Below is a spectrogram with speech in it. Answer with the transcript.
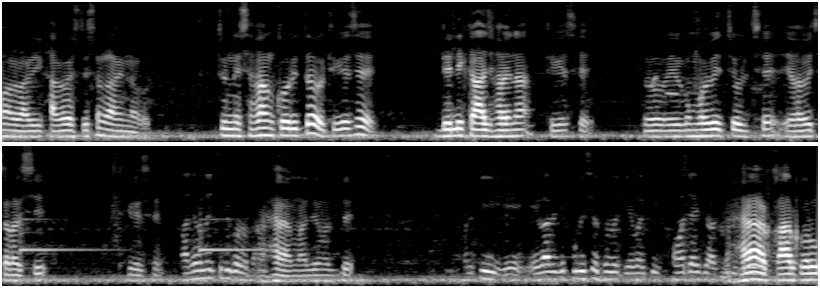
আমার বাড়ি খাগড়া স্টেশন রানীনগর। একটু নেশাভাং করি তো ঠিক আছে? ডেলি কাজ হয় না ঠিক আছে? তো এরকমভাবেই চলছে এভাবেই চালাচ্ছি ঠিক আছে? মাঝে মাঝে চুরি করো হ্যাঁ মাঝে মধ্যে। মানে কি এবারে যে পুলিশে ধরেছে এবার কি ক্ষমা চাইছো হ্যাঁ কার করব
